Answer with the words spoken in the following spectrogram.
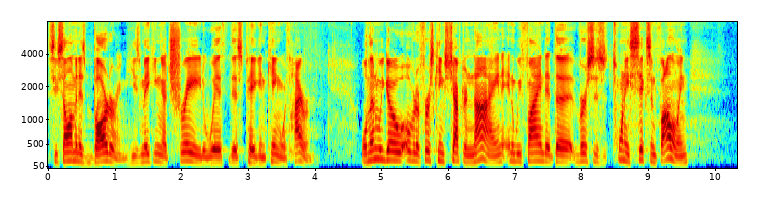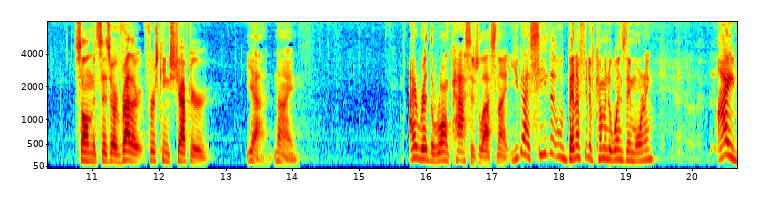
See, Solomon is bartering, he's making a trade with this pagan king, with Hiram. Well, then we go over to 1 Kings chapter 9, and we find at the verses 26 and following, Solomon says, or rather, 1 Kings chapter, yeah, 9. I read the wrong passage last night. You guys see the benefit of coming to Wednesday morning? I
